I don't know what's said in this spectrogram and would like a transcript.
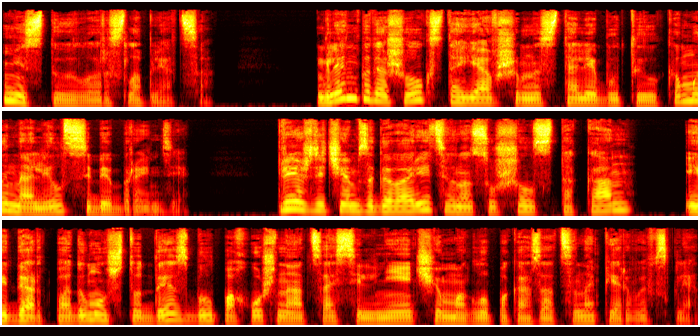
Не стоило расслабляться. Глен подошел к стоявшим на столе бутылкам и налил себе бренди. Прежде чем заговорить, он осушил стакан, и Дарт подумал, что Дес был похож на отца сильнее, чем могло показаться на первый взгляд.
